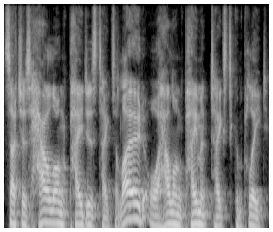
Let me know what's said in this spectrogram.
such as how long pages take to load or how long payment takes to complete.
